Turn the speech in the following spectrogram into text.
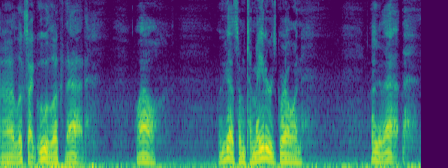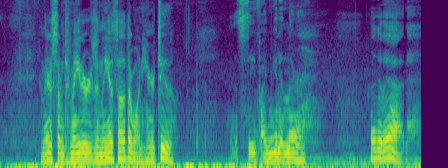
Uh, looks like, ooh, look at that. Wow. We got some tomatoes growing. Look at that. And there's some tomatoes in this other one here too. Let's see if I can get in there. Look at that.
